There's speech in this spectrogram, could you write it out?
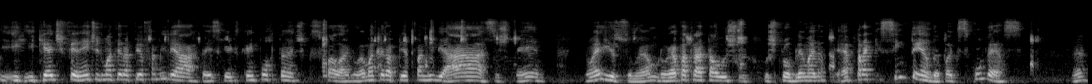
e, e, que é diferente de uma terapia familiar, tá? Isso que, é, isso que é importante que se falar, não é uma terapia familiar, sistêmica, não é isso, não é, não é para tratar os, os problemas, é para que se entenda, para que se converse, né?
